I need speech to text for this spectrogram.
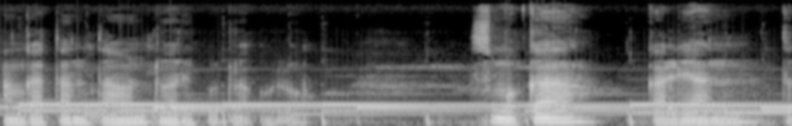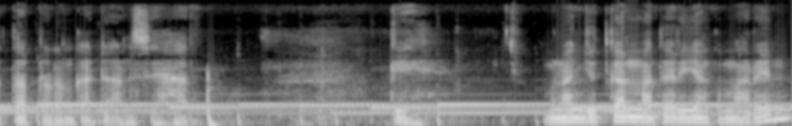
Angkatan tahun 2020 Semoga kalian tetap dalam keadaan sehat. Oke, melanjutkan materi yang kemarin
